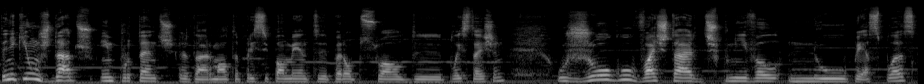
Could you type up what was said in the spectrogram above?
Tenho aqui uns dados importantes a dar, malta, principalmente para o pessoal de PlayStation. O jogo vai estar disponível no PS Plus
